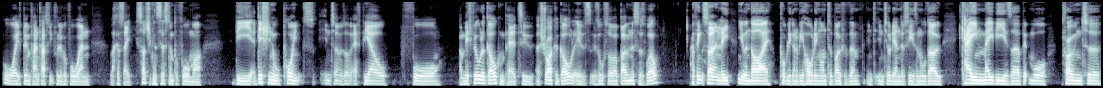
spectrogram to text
always been fantastic for Liverpool. And like I say, such a consistent performer. The additional points in terms of FPL for a midfielder goal compared to a striker goal is, is also a bonus as well. I think certainly you and I probably going to be holding on to both of them in, until the end of the season. Although Kane maybe is a bit more prone to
